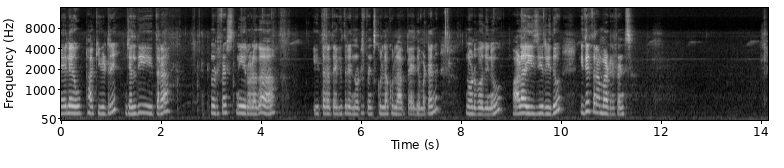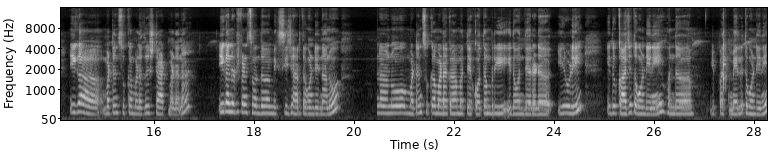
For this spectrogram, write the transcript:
ಮೇಲೆ ಉಪ್ಪು ಹಾಕಿ ಇಡ್ರಿ ಜಲ್ದಿ ಈ ಥರ ನೋಡಿರಿ ಫ್ರೆಂಡ್ಸ್ ನೀರೊಳಗೆ ಈ ಥರ ತೆಗೆದ್ರೆ ನೋಡಿರಿ ಫ್ರೆಂಡ್ಸ್ ಖುಲ್ಲ ಖುಲ್ಲ ಆಗ್ತಾಯಿದೆ ಮಟನ್ ನೋಡ್ಬೋದು ನೀವು ಭಾಳ ಈಸಿ ರೀ ಇದು ಇದೇ ಥರ ಮಾಡಿರಿ ಫ್ರೆಂಡ್ಸ್ ಈಗ ಮಟನ್ ಸುಕ್ಕ ಮಾಡೋದು ಸ್ಟಾರ್ಟ್ ಮಾಡೋಣ ಈಗ ನೋಡಿರಿ ಫ್ರೆಂಡ್ಸ್ ಒಂದು ಮಿಕ್ಸಿ ಜಾರ್ ತೊಗೊಂಡು ನಾನು ನಾನು ಮಟನ್ ಸುಕ್ಕ ಮಾಡೋಕೆ ಮತ್ತು ಕೊತ್ತಂಬರಿ ಇದು ಒಂದೆರಡು ಈರುಳ್ಳಿ ಇದು ಕಾಜು ತೊಗೊಂಡೀನಿ ಒಂದು ಇಪ್ಪತ್ತು ಮೇಲೆ ತೊಗೊಂಡಿನಿ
